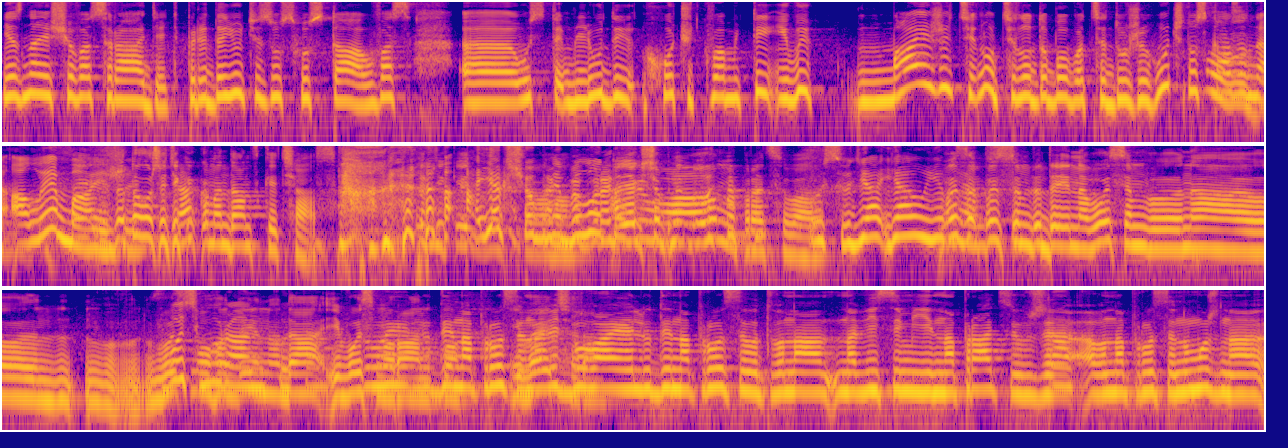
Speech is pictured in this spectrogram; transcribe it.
я знаю, що вас радять, передають із уст в уста. У вас е, ось люди хочуть к вам йти, і ви майже ці, ну, цілодобово це дуже гучно сказане, але майже. За того, що тільки так? комендантський час. Це тільки А якщо б не було, А якщо б не було, ми працювали. ось я, я Ми уявляю. записуємо людей на 8, на 8 Восьму годину, ранку, да, так. і 8 Коли ранку. людина просить, і навіть буває, людина просить, от вона на 8 її на працю вже, а вона просить, ну можна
